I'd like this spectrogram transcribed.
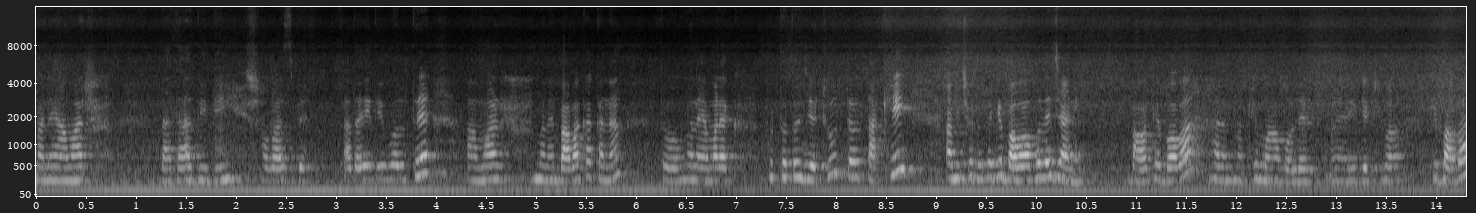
মানে আমার দাদা, দিদি সব আসবে। দাদা, দিদি বলতে আমার মানে বাবা, কাকা না। তো মানে আমার এক খুঁড়তো জেঠু। তো তাকেই আমি ছোট থেকে বাবা বলে জানি। বাবাকে বাবা আর মাকে মা বলে জেঠিমাকে বাবা,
